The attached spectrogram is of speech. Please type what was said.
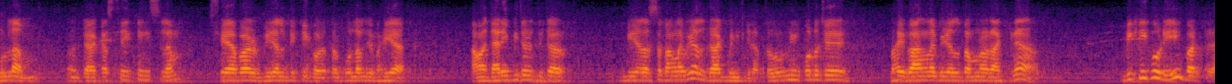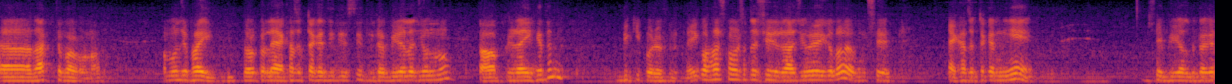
বললাম, যার কাছ থেকে কিনছিলাম, সে আবার বিড়াল বিক্রি করে। তো বললাম যে, ভাইয়া, আমার গাড়ির ভিতরে দুটো বিড়াল আছে, বাংলা বিড়াল, রাখবেন কিনা? তো উনি বলল যে, ভাই, বাংলা বিড়াল তো আমরা রাখি না। বিক্রি করি, বাট রাখতে পারব না। আমি বলছি ভাই, দরকার এক হাজার টাকা দিয়ে দিয়েছি দুটা বিড়ালের জন্য, তাও আপনি রেখে দেন, বিক্রি করে ফেলেন। এই কথা শোনার সাথে সে রাজি হয়ে গেল এবং সে এক হাজার টাকা নিয়ে সেই বিড়াল দুটাকে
